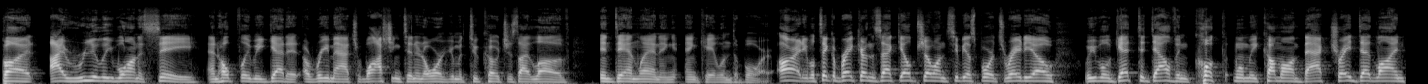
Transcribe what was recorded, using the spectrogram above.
but I really want to see, and hopefully we get it, a rematch Washington and Oregon with two coaches I love in Dan Lanning and Kalen DeBoer. All righty, we'll take a break here on the Zach Gelb Show on CBS Sports Radio. We will get to Dalvin Cook when we come on back. Trade deadline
